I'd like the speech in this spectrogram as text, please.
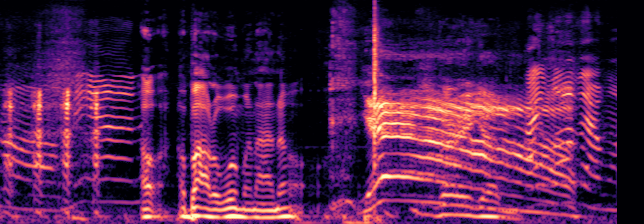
Aw, man. Oh, about a woman I know. Yeah. Very good. I love that one.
